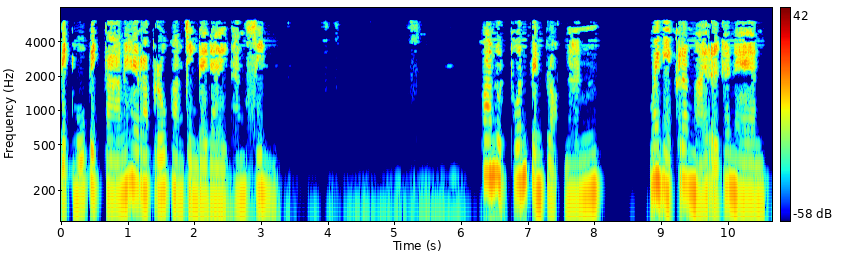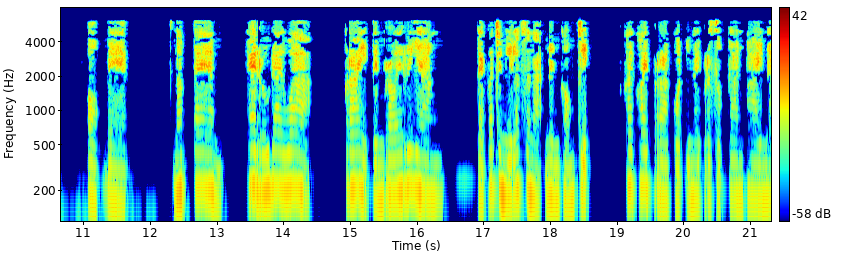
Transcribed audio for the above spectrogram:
ปิดหูปิดตาไม่ให้รับรู้ความจริงใด ๆ ทั้งสิ้น ความหลุดพ้นเป็นปลอกนั้น ไม่มีเครื่องหมายหรือคะแนน ออกแบบ นับแต้ม ให้รู้ได้ว่า ใกล้เต็มร้อยหรือยัง แต่ก็จะมีลักษณะหนึ่งของจิต ค่อยๆ ปรากฏอยู่ในประสบการณ์ภายใน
